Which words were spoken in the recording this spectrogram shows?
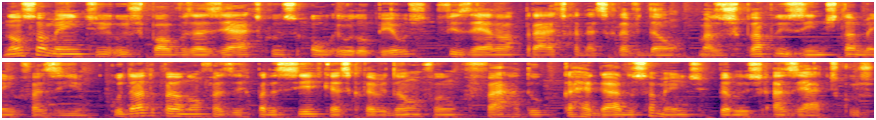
Não somente os povos asiáticos ou europeus fizeram a prática da escravidão, mas os próprios índios também o faziam. Cuidado para não fazer parecer que a escravidão foi um fardo carregado somente pelos asiáticos.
